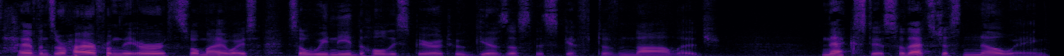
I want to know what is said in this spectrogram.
Heavens are higher from the earth, so my ways. So we need the Holy Spirit who gives us this gift of knowledge. Next is, so that's just knowing.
